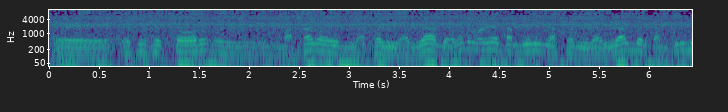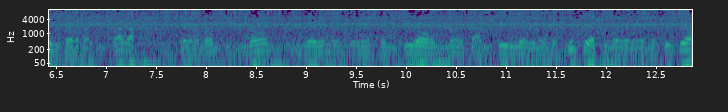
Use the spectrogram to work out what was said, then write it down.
circunstancias. es un sector basado en la solidaridad, de alguna manera también en la solidaridad mercantilmente organizada, pero no, no en el sentido mercantil del beneficio, sino del beneficio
